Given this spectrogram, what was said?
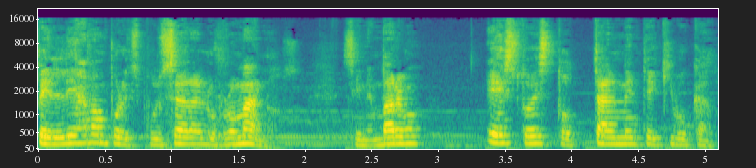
peleaban por expulsar a los romanos. Sin embargo, esto es totalmente equivocado,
